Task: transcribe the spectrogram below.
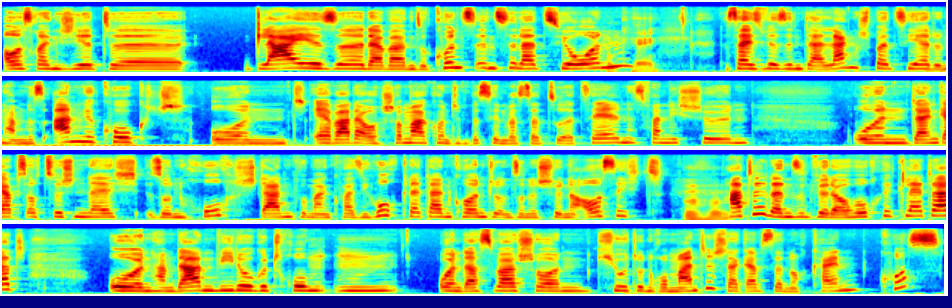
ausrangierte Gleise, da waren so Kunstinstallationen. Okay. Das heißt, wir sind da lang spaziert und haben das angeguckt und er war da auch schon mal, konnte ein bisschen was dazu erzählen, das fand ich schön. Und dann gab es auch zwischendurch so einen Hochstand, wo man quasi hochklettern konnte und so eine schöne Aussicht hatte. Dann sind wir da hochgeklettert und haben da ein Vino getrunken. Und das war schon cute und romantisch. Da gab es dann noch keinen Kuss.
